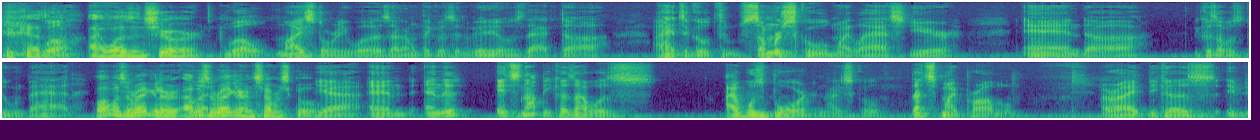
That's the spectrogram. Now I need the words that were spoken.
Because Well- I wasn't sure. Well, my story was I don't think it was in the video. Was that uh, I had to go through summer school my last year, and uh, because I was doing bad. Well, I was a regular. I was a regular in summer school. Yeah, and and it, it's not because I was I was bored in high school. That's my problem. All right, because it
